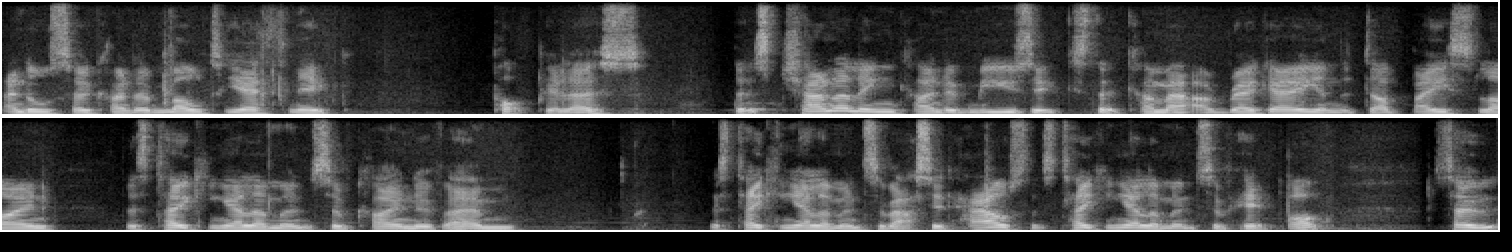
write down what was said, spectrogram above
and also kind of multi ethnic populace that's channeling kind of musics that come out of reggae and the dub bass line, that's taking elements of kind of, um, that's taking elements of acid house, that's taking elements of hip hop. So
